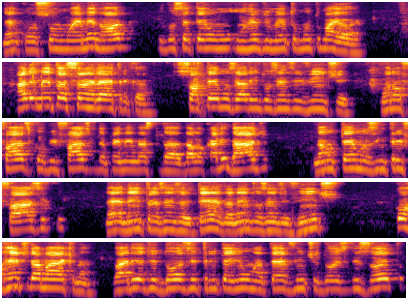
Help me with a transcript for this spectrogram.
Né? O consumo é menor e você tem um, um rendimento muito maior. Alimentação elétrica, só temos ela em 220 monofásico ou bifásico, dependendo da, da, da localidade. Não temos em trifásico, né, nem 380, nem 220. Corrente da máquina varia de 12,31 até 22,18.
